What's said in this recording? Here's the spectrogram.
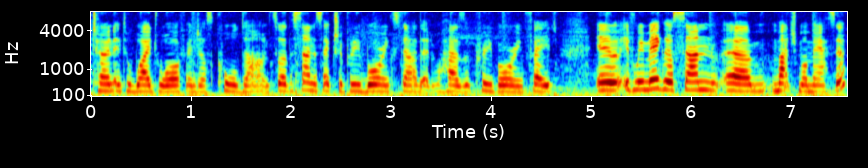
turn into white dwarf and just cool down. So the sun is actually a pretty boring star that has a pretty boring fate. If we make the sun um, much more massive,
